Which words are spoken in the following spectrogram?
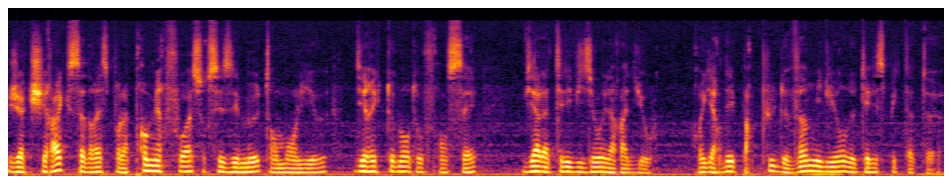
Jacques Chirac s'adresse pour la première fois sur ces émeutes en banlieue directement aux Français via la télévision et la radio, regardées par plus de 20 millions de téléspectateurs.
